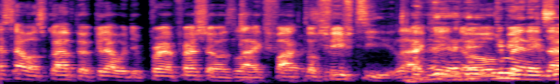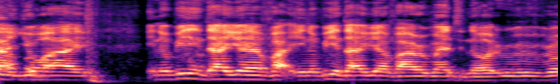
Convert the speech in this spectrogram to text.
ISI was quite peculiar with the peer pressure was like factor fifty. Like, you know, Give me an that. UI you know, being in that year, you know, being in that year environment, you know, re- remember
